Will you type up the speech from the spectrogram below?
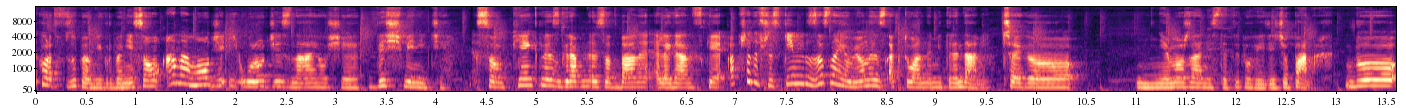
akurat zupełnie grube nie są, a na modzie i urodzie znają się wyśmienicie. Są piękne, zgrabne, zadbane, eleganckie, a przede wszystkim zaznajomione z aktualnymi trendami. Czego nie można niestety powiedzieć o panach. Bo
